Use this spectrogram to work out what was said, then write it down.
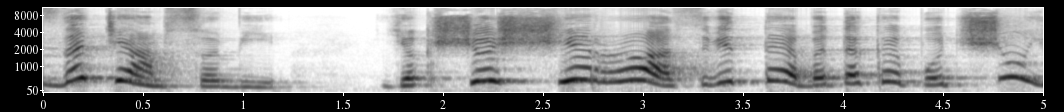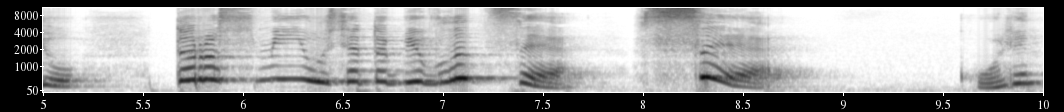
затям собі. Якщо ще раз від тебе таке почую, то розсміюся тобі в лице. Все. Колін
